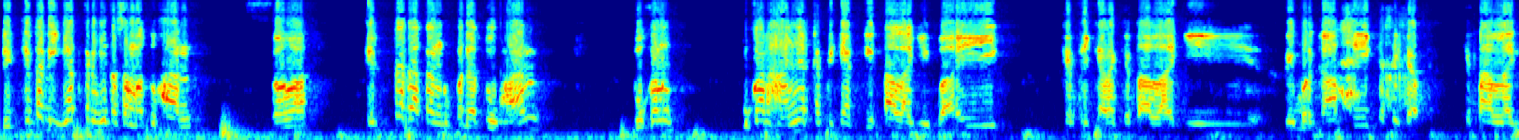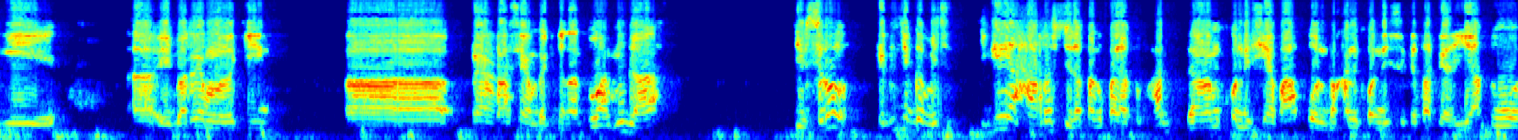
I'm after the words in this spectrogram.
kita diingatkan kita sama Tuhan. Bahwa kita datang kepada Tuhan bukan bukan hanya ketika kita lagi baik ketika kita lagi diberkati ketika kita lagi uh, ibaratnya memiliki uh, relasi yang baik dengan Tuhan enggak. Justru itu juga bisa juga ya harus datang kepada Tuhan dalam kondisi apa pun bahkan kondisi kita lagi jatuh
